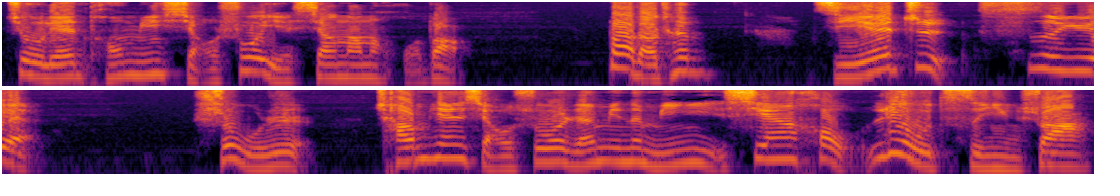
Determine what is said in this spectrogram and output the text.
就连同名小说也相当的火爆。报道称，截至四月。十五日，长篇小说《人民的名义》先后六次印刷，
